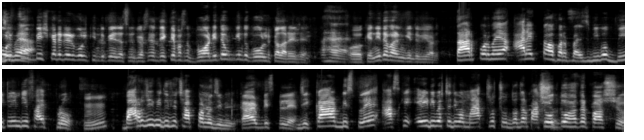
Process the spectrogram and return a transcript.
গোল্ড ভাইয়া। চব্বিশ ক্যারেটের গোল্ড কিন্তু পেয়ে যাচ্ছেন। দেখতে পাচ্ছেন বডিতেও কিন্তু গোল্ড কালার এই যে। হ্যাঁ। ওকে নিতে পারেন কিন্তু ভিউয়ার তারপর ভাইয়া আরেকটা offer price Vivo V twenty five Pro হুম। বারো জিবি দুশো ছাপ্পান্ন জিবি কার্ভ ডিসপ্লে জি কার্ভ ডিসপ্লে আজকে এই ডিভাইসটা দিব মাত্র চোদ্দ হাজার পাঁচশো। চোদ্দ হাজার পাঁচশো।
